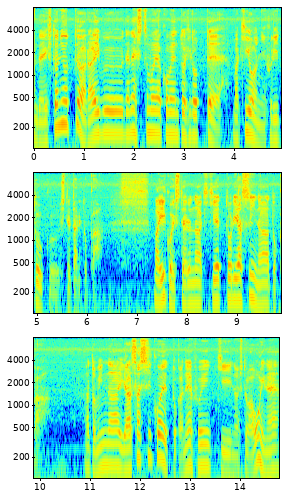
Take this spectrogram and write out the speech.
で人によってはライブでね質問やコメントを拾って、まあ、器用にフリートークしてたりとか、まあ、いい声してるな聞き取りやすいなとかあとみんな優しい声とかね雰囲気の人が多いね。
